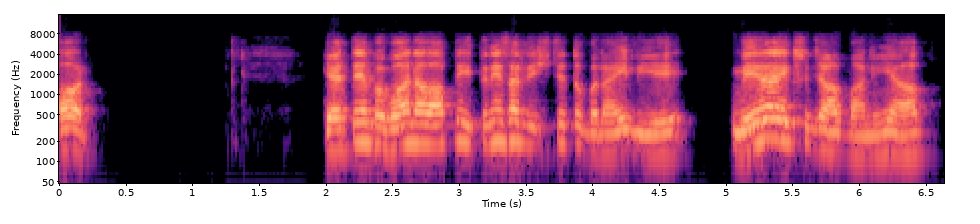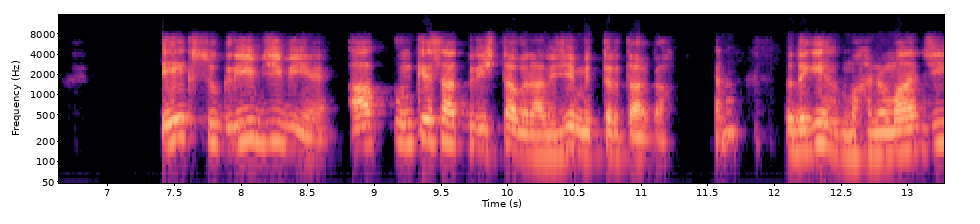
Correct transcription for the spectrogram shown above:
और कहते हैं, भगवान, अब आपने इतने सारे रिश्ते तो बना ही लिए। मेरा एक सुझाव मानिए आप। एक सुग्रीव जी भी हैं। आप उनके साथ भी रिश्ता बना लीजिए मित्रता का, है ना? तो देखिए, हनुमान जी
